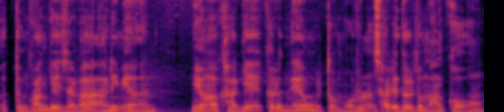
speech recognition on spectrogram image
어떤 관계자가 아니면 명확하게 그런 내용을 또 모르는 사례들도 많고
